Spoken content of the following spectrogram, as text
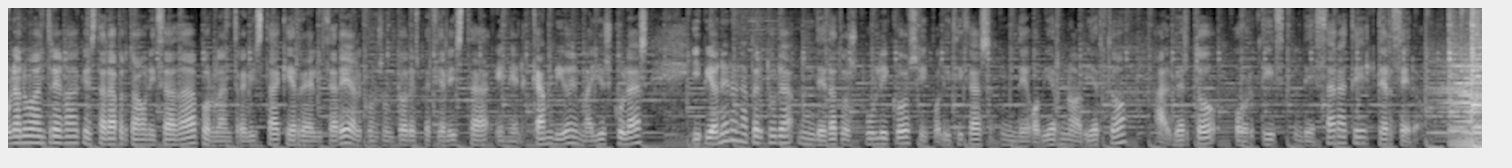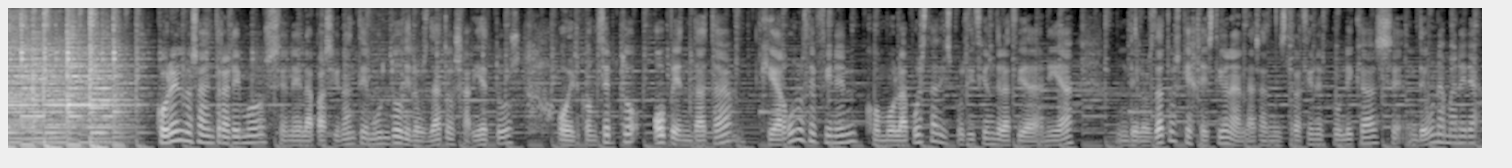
Una nueva entrega que estará protagonizada por la entrevista que realizaré al consultor especialista en el cambio en mayúsculas y pionero en la apertura de datos públicos y políticas de gobierno abierto, Alberto Ortiz de Zárate III. Con él nos adentraremos en el apasionante mundo de los datos abiertos o el concepto Open Data que algunos definen como la puesta a disposición de la ciudadanía de los datos que gestionan las administraciones públicas de una manera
